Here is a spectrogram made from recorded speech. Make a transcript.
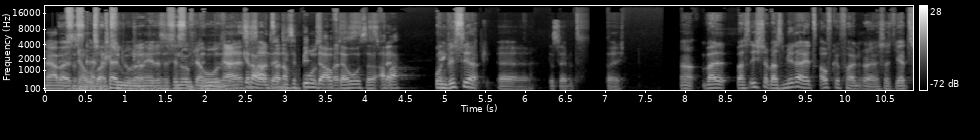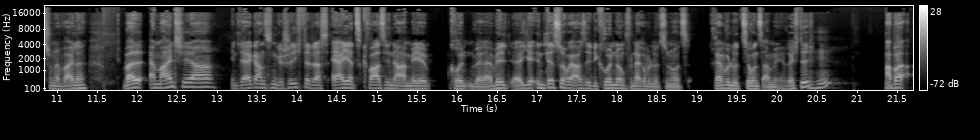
Naja, aber Ist es das ist ein kein Tattoo Tattoo. oder Nee, das ist ist ja das nur auf eine der Binde? Hose. Ja, es ist genau, diese Binde Hose, auf der Hose. ist Aber Und wisst ihr, Äh, dasselbe Zeichen. Ja, weil was ich, was mir da jetzt aufgefallen, oder ist das jetzt schon eine Weile, weil er meinte ja in der ganzen Geschichte, dass er jetzt quasi eine Armee gründen will. Er will, äh, in das quasi die Gründung von der Revolutions Revolutionsarmee, richtig? mhm. Aber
